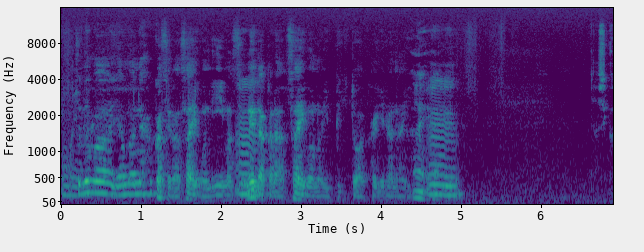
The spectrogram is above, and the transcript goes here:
思いそます。れは山根博士が最後に言いますよね、うん。だから最後の一匹とは限らない、はいはい、うん。確か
